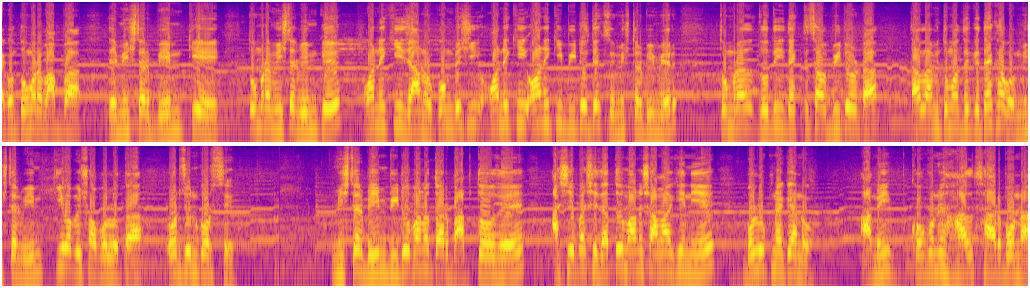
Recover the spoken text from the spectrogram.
এখন তোমরা ভাববা যে মিস্টার ভীমকে তোমরা মিস্টার ভীমকে অনেকেই জানো, কম বেশি অনেকেই অনেকেই ভিডিও দেখছ মিস্টার ভীমের। তোমরা যদি দেখতে চাও ভিডিওটা, তাহলে আমি তোমাদেরকে দেখাবো মিস্টার ভীম কীভাবে সফলতা অর্জন করছে। মিস্টার ভীম ভিডিও বানাতো আর ভাবতো যে আশেপাশে যতই মানুষ আমাকে নিয়ে বলুক না কেন, আমি কখনোই হাল ছাড়বো না।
